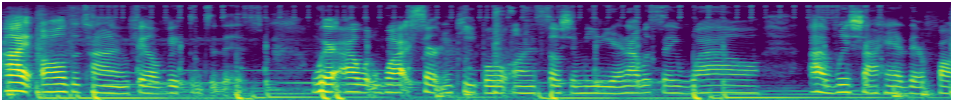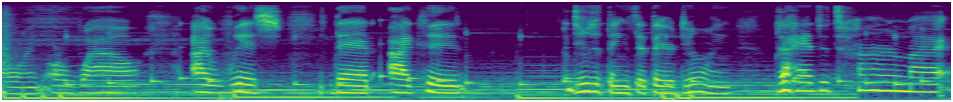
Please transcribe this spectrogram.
I all the time fell victim to this where I would watch certain people on social media and I would say, wow, I wish I had their following, or wow, I wish that I could do the things that they're doing. I had to turn my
